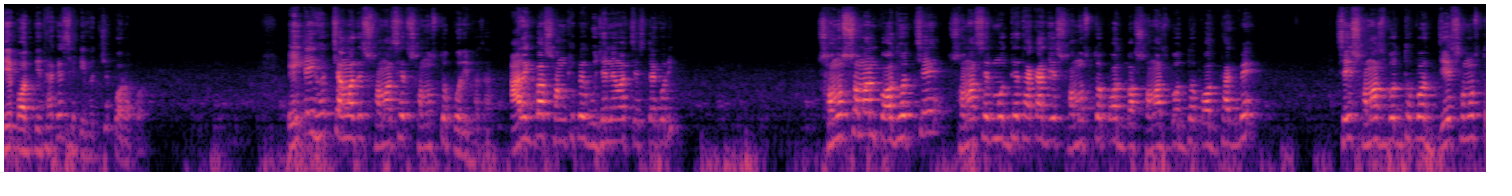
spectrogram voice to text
যে পদটি থাকে সেটি হচ্ছে পরপদ। এইটাই হচ্ছে আমাদের সমাসের সমস্ত পরিভাষা। আরেকবার সংক্ষেপে বুঝে নেওয়ার চেষ্টা করি। সমস্যমান পদ হচ্ছে সমাসের মধ্যে থাকা যে সমস্ত পদ বা সমাসবদ্ধ পদ থাকবে সেই সমাসবদ্ধ পদ যে সমস্ত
